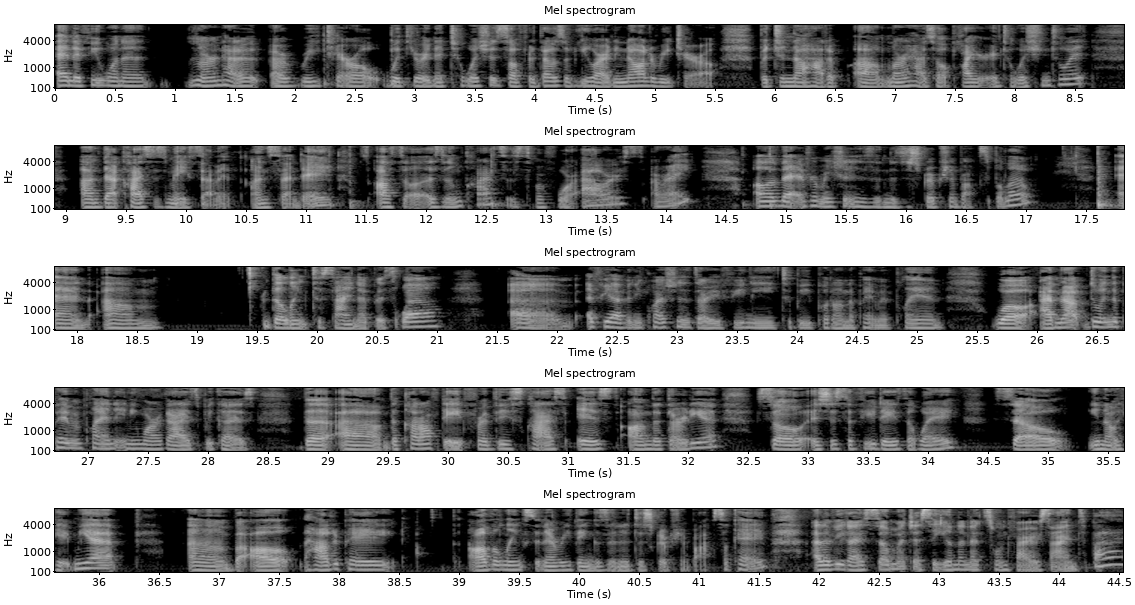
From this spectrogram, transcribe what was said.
and if you want to learn how to uh, read tarot with your intuition, so for those of you who already know how to read tarot, but you know how to um, learn how to apply your intuition to it, um, that class is May 7th on Sunday. It's also a Zoom class. It's for four hours, all right? All of that information is in the description box below. And um, the link to sign up as well. Um, if you have any questions or if you need to be put on a payment plan, well, I'm not doing the payment plan anymore, guys, because the um, the cutoff date for this class is on the 30th. So it's just a few days away. So, you know, hit me up. Um, but all how to pay, all the links and everything is in the description box, okay? I love you guys so much. I see you on the next one, Fire Signs. Bye.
